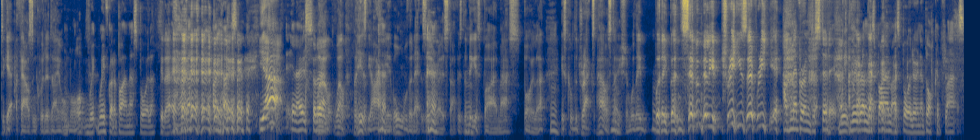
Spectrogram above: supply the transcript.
to get a thousand quid a day or more. We, we've got a biomass boiler. You know? yeah. You know, it's sort of Well, well, but here's the irony of all the net zero stuff: is the mm. biggest biomass boiler hmm. is called the Drax Power hmm. Station, where they hmm. where they burn seven million trees every year. I've never understood it. We, we run this biomass boiler in a block of flats,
